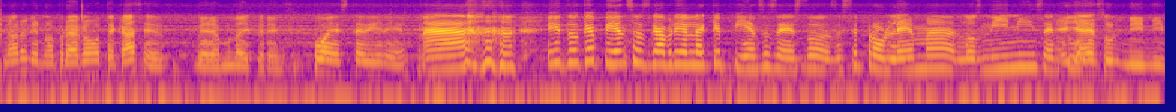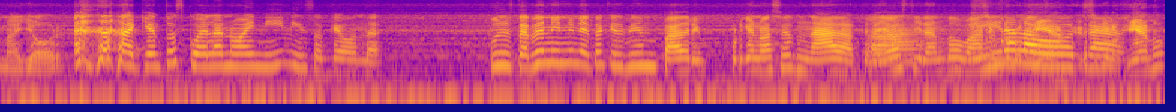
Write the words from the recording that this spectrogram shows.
Claro que no, pero ya cuando te cases veremos la diferencia. Pues te diré. Ah, ¿Y tú qué piensas, Gabriela? ¿Qué piensas de esto, de este problema? Los ninis en tu... Ella es un nini mayor. Aquí en tu escuela no hay ninis o qué onda? Pues estar de nini neta que es bien padre, porque no haces nada, te la Ah, llevas tirando barro. mira la Psicología, es otra. psicología, ¿no?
